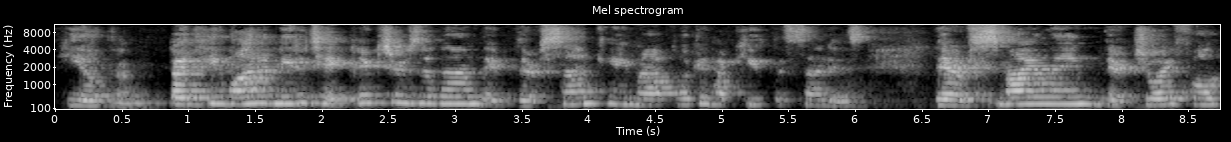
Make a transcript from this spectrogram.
healed them. But he wanted me to take pictures of them. They, their son came up. Look at how cute the son is. They're smiling, they're joyful.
